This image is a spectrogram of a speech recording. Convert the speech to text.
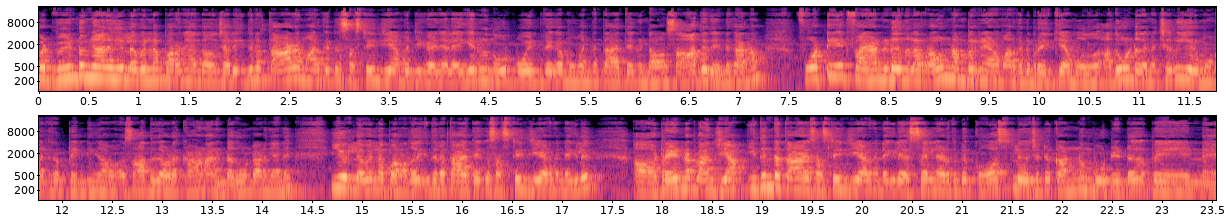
ബട്ട് വീണ്ടും ഞാൻ ഈ ലെവലിനെ പറഞ്ഞ എന്താണെന്ന് വെച്ചാൽ ഇതിന്റെ താഴെ മാർക്കറ്റ് സസ്റ്റെയിൻ ചെയ്യാൻ പറ്റി കഴിഞ്ഞാൽ എഗൈൻ ഒരു നൂറ് പോയിന്റിലേക്ക് മൊമെന്റം താഴത്തേക്ക് ഉണ്ടാവാൻ സാധ്യതയുണ്ട്. കാരണം ഫോർട്ടി എയ്റ്റ് ഫൈവ് ഹൺഡ്രഡ് എന്നുള്ള റൗണ്ട് നമ്പറിനെയാണ് മാർക്കറ്റ് ബ്രേക്ക് ചെയ്യാൻ പോകുന്നത്. അതുകൊണ്ട് തന്നെ ചെറിയൊരു മൊമെന്റം പെൻഡിങ് സാധ്യത അവിടെ കാണാനുണ്ട്. അതുകൊണ്ടാണ് ഞാൻ ഈ ഒരു ലെവലിനെ പറഞ്ഞത്. ഇതിന്റെ താഴത്തേക്ക് സസ്റ്റെയിൻ ചെയ്യുകയാണെന്നുണ്ടെങ്കിൽ ട്രേഡിനെ പ്ലാൻ ചെയ്യാം. ഇതിന്റെ താഴെ സസ്റ്റെയിൻ ചെയ്യുകയാണെന്നുണ്ടെങ്കിൽ എസ് എല്ലിനെ എടുത്തിട്ട് കോസ്റ്റിൽ വെച്ചിട്ട് കണ്ണും പൂട്ടിയിട്ട് പിന്നെ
